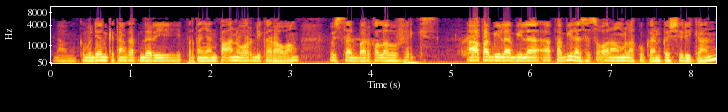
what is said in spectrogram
Nah, kemudian kita angkat dari pertanyaan Pak Anwar di Karawang, Ustaz Barakallahu Fix. Apabila bila apabila seseorang melakukan kesyirikan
